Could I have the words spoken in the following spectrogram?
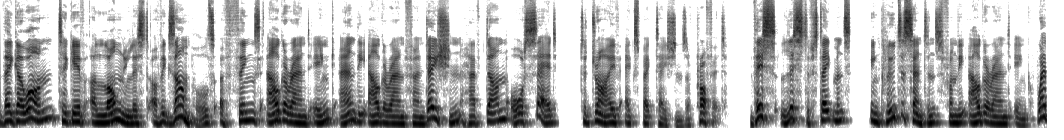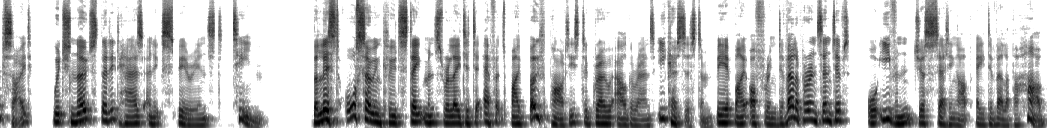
They go on to give a long list of examples of things Algorand Inc. and the Algorand Foundation have done or said to drive expectations of profit. This list of statements includes a sentence from the Algorand Inc. website, which notes that it has an experienced team. The list also includes statements related to efforts by both parties to grow Algorand's ecosystem, be it by offering developer incentives or even just setting up a developer hub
